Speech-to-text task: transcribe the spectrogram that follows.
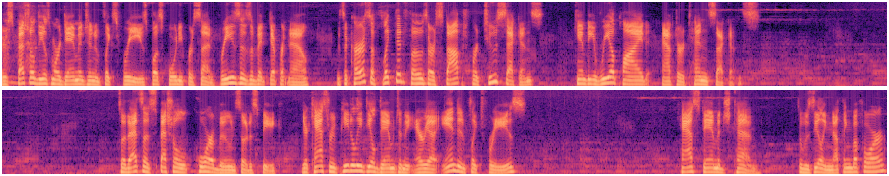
Your special deals more damage and inflicts freeze, plus 40%. Freeze is a bit different now. It's a curse. Afflicted foes are stopped for 2 seconds. Can be reapplied after 10 seconds. So that's a special core boon, so to speak. Your cast repeatedly deal damage in the area and inflict freeze. Cast damage 10. So it was dealing nothing before?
